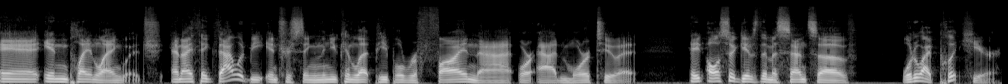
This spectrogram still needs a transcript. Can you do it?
and in plain language. And I think that would be interesting. And then you can let people refine that or add more to it. It also gives them a sense of what do I put here?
